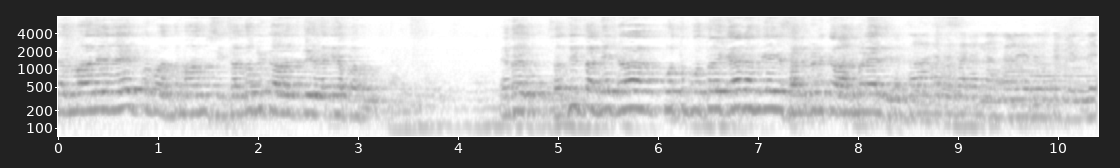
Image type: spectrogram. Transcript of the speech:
ਕਰਮਾਂ ਦੇ ਨੇ ਭਗਵੰਤ ਮਾਨ ਨੂੰ ਸੀਸਾਂ ਤੋਂ ਵੀ ਕਾਲਜ ਦੇ ਲੱਗੇ ਆਪਾਂ ਨੂੰ। ਇਹ ਤਾਂ ਸੱਚੀ ਤੁਹਾਡੇ ਗਾਂ ਪੁੱਤ ਪੁੱਤਰੇ ਕਹਿ ਜਾਂਦੇ ਕਿ ਸਾਡੇ ਪਿੰਡ ਕਾਲਜ ਬਣਿਆ ਜੀ। ਤਾਂ ਜਦ ਸਾਰਾ ਨੰਗਲੇ ਦੇ ਉੱਤੇ ਮਿਲਦੇ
